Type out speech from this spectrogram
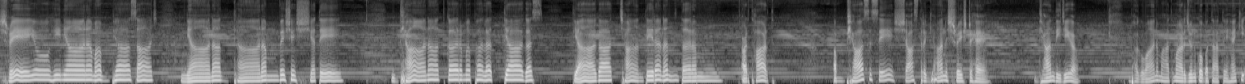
श्रेयो हि ज्ञानमभ्यासाच् ज्ञानाध्यानं विशिष्यते। ध्यानात् कर्मफलत्यागस् त्यागाच्छान्तिरनन्तरम्। अर्थात, अभ्यास से शास्त्र ज्ञान श्रेष्ठ है। ध्यान दीजिएगा। भगवान महात्मा अर्जुन को बताते हैं कि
